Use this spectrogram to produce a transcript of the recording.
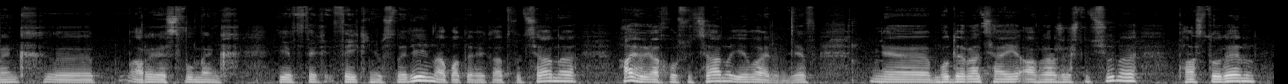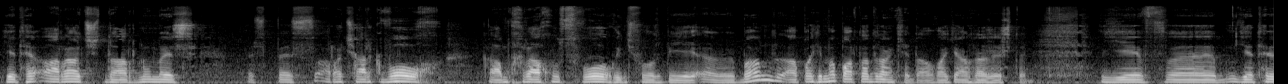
մենք առերեսվում ենք եւ fake news-ներին, ապա տեղեկատվությանը, հայ հոյախոսությանը եւ այլն եւ մոդերացիայի անհրաժեշտությունը փաստորեն եթե առաջ դառնում էր այսպես առաջարկվող կամ խրախուսվող ինչ որ մի բան, ապա հիմա պարտադրանք է դա, ուղղակի անհրաժեշտ է։ Եվ եթե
